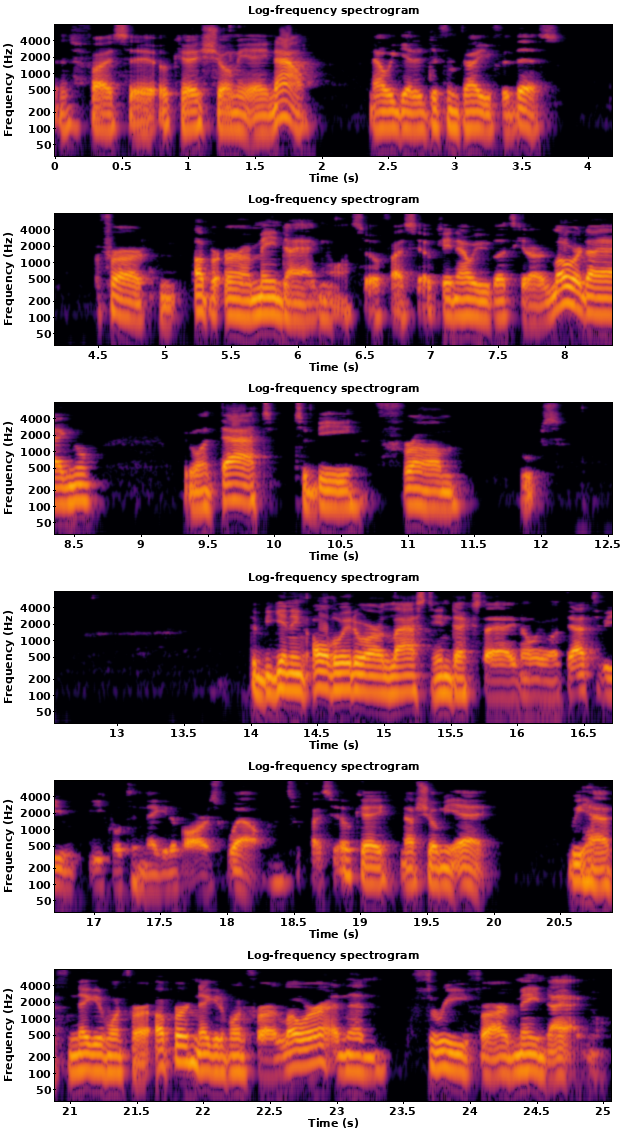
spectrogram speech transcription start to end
And if I say, okay, show me a now, now we get a different value for this, for our upper or our main diagonal. So if I say, okay, now we let's get our lower diagonal, we want that to be from oops, the beginning all the way to our last index diagonal, we want that to be equal to negative r as well. So if I say, okay, now show me a, we have negative 1 for our upper, negative 1 for our lower, and then 3 for our main diagonal.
